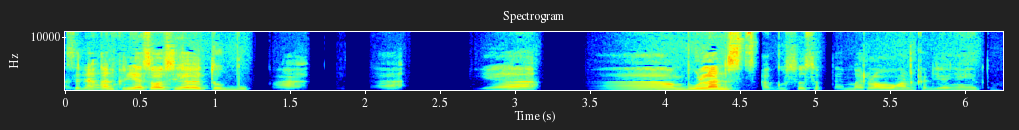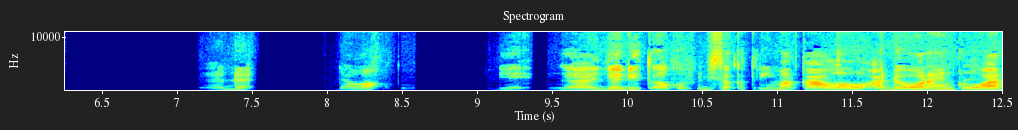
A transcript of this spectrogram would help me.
Sedangkan kerja sosial itu buka ketika dia bulan Agustus September lowongan kerjanya itu. Ada ada waktu. Jadi enggak jadi tuh aku bisa keterima kalau ada orang yang keluar.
